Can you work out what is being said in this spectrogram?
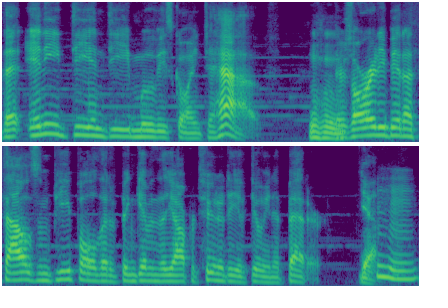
that any D and D movie is going to have. Mhm. There's already been a thousand people that have been given the opportunity of doing it better. Mhm.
